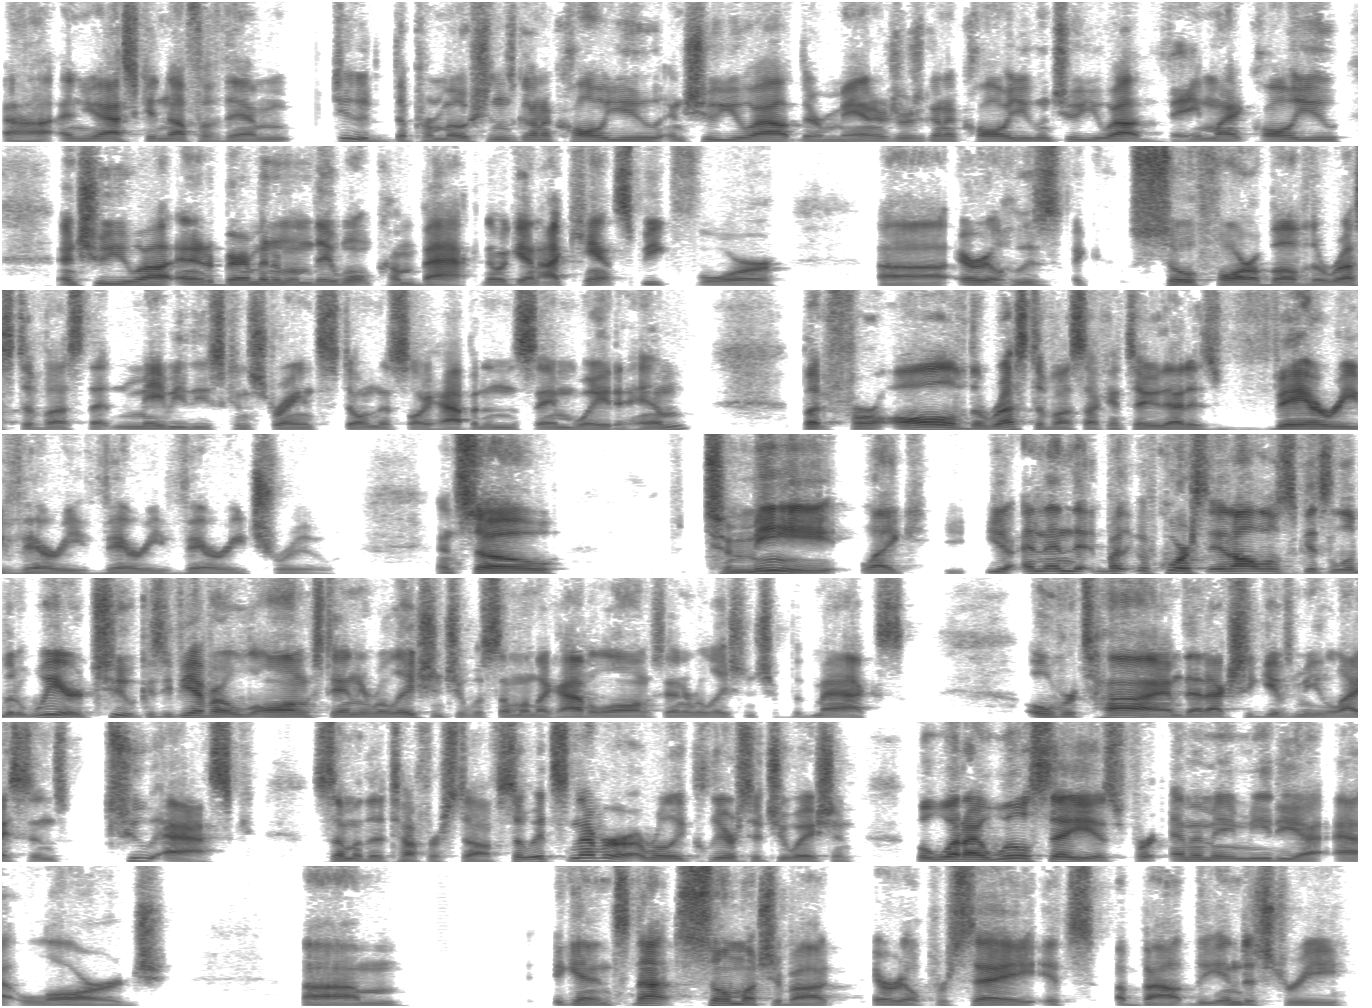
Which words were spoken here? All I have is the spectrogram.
uh, and you ask enough of them, dude, the promotion's going to call you and chew you out. Their manager's going to call you and chew you out. They might call you and chew you out. And at a bare minimum, they won't come back. Now, again, I can't speak for uh, Ariel, who's like so far above the rest of us that maybe these constraints don't necessarily happen in the same way to him. But for all of the rest of us, I can tell you that is very, very, very, very true. And so to me, like you know, and then but of course it always gets a little bit weird too, because if you have a long-standing relationship with someone, like I have a long-standing relationship with Max, over time, that actually gives me license to ask some of the tougher stuff. So it's never a really clear situation. But what I will say is for MMA media at large, um, again, it's not so much about Ariel per se, it's about the industry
